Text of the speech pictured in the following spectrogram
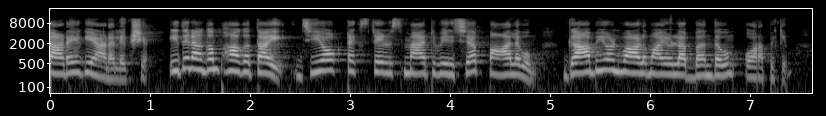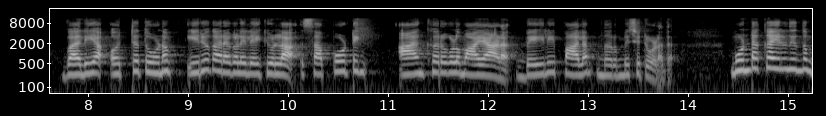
തടയുകയാണ് ലക്ഷ്യം. ഇതിനകം ഭാഗത്തായി ജിയോക് ടെക്സ്റ്റൈൽസ് മാറ്റ് വിരിച്ച് പാലവും ഗാബിയോൺ വാളുമായുള്ള ബന്ധവും ഉറപ്പിക്കും. വലിയ ഒറ്റത്തൂണും ഇരുകരകളിലേക്കുള്ള സപ്പോർട്ടിംഗ് ആങ്കറുകളുമായാണ് ബെയിലി പാലം നിർമ്മിച്ചിട്ടുള്ളത്. മുണ്ടക്കയിൽ നിന്നും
